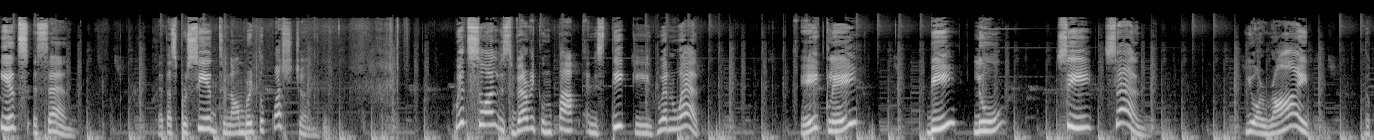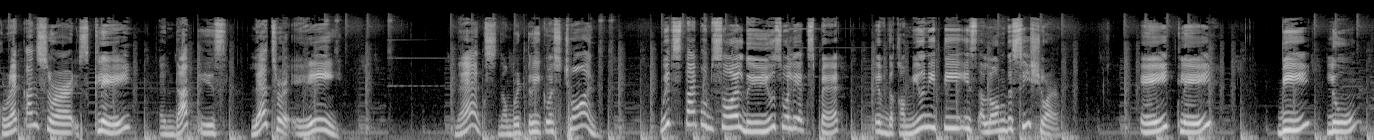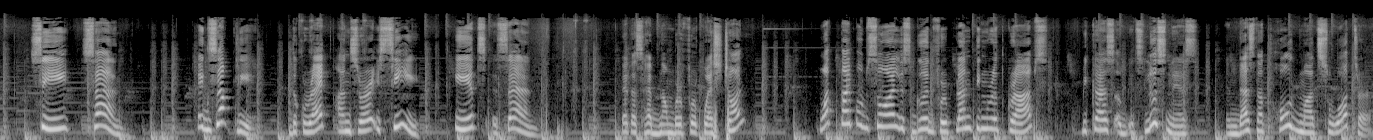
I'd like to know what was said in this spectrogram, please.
It's a sand. Let us proceed to number two question. Which soil is very compact and sticky when wet? A. Clay B. Loam C. Sand You are right. The correct answer is clay and that is letter A. Next, number 3 question. Which type of soil do you usually expect if the community is along the seashore? A. Clay B. Loam C. Sand Exactly. The correct answer is C. It's sand. Let us have number 4 question. What type of soil is good for planting root crops because of its looseness and does not hold much water.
